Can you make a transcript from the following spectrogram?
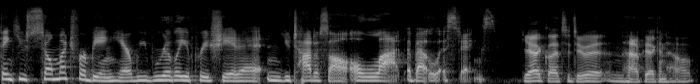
thank you so much for being here. We really appreciate it, and you taught us all a lot about listings. Yeah, glad to do it, and happy I can help.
